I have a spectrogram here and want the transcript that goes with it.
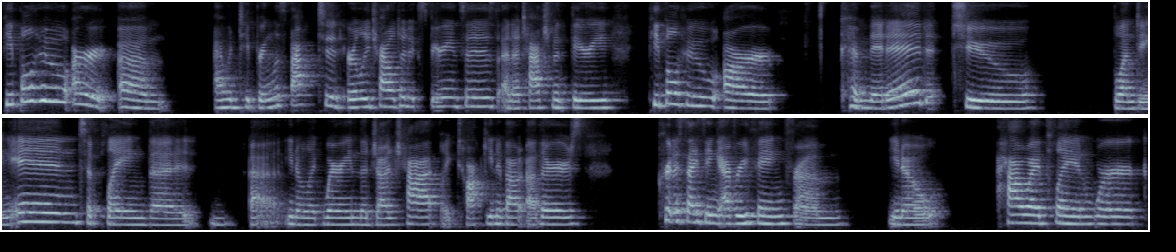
People who are um, I would t- bring this back to early childhood experiences and attachment theory. People who are committed to blending in, to playing the, uh, you know, like wearing the judge hat, like talking about others, criticizing everything from, you know, how I play and work,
